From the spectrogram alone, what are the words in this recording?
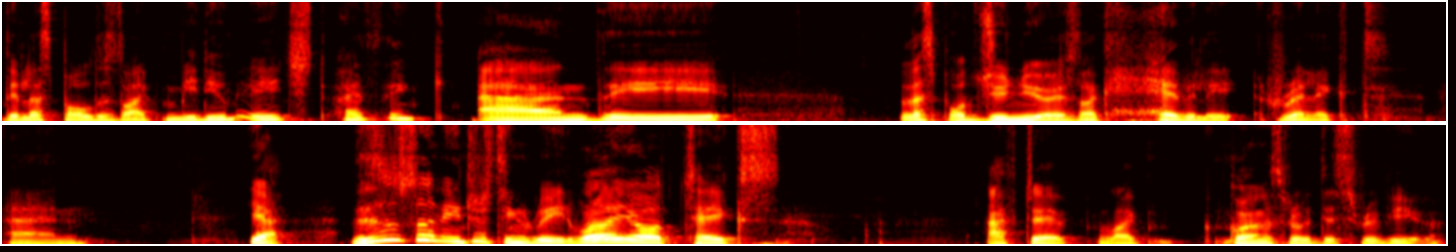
the Les Paul is like medium aged, I think. And the Les Paul Junior is like heavily relict. And yeah, this is an interesting read. What are your takes after like going through this review?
